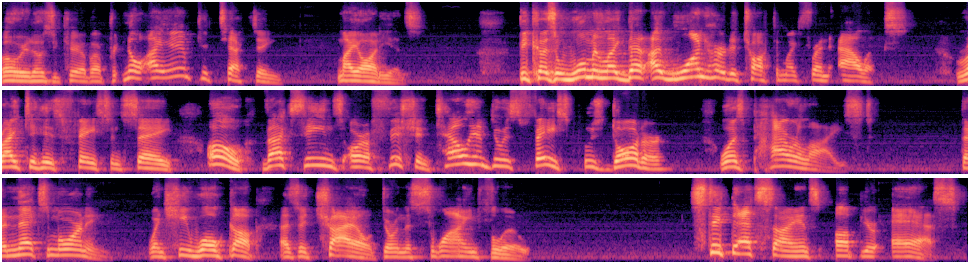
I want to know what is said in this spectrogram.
"Oh, he doesn't care about." Pre-. No, I am protecting my audience because a woman like that, I want her to talk to my friend Alex, right to his face, and say, "Oh, vaccines are efficient." Tell him to his face, whose daughter was paralyzed the next morning when she woke up as a child during the swine flu. Stick that science up your ass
